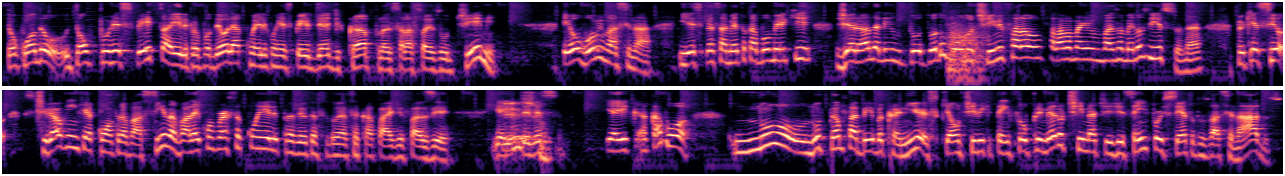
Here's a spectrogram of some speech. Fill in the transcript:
Então, quando eu, então, por respeito a ele, para poder olhar com ele com respeito dentro de campo, nas instalações do time, eu vou me vacinar. E esse pensamento acabou meio que gerando ali todo, mundo do time falava, falava mais, mais ou menos isso, né? Porque se, eu, se tiver alguém que é contra a vacina, vai lá e conversa com ele para ver o que essa doença é capaz de fazer. E aí teve esse, e aí acabou. No, no Tampa Bay Buccaneers, que é um time que tem, foi o primeiro time a atingir 100% dos vacinados.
